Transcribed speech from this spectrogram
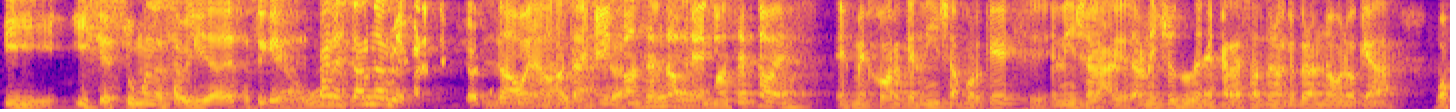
y, y se suman las habilidades. Así que Lo para estándar que- me parece peor. Lo No, bueno, o sea, quiero concepto, es- en concepto es, es mejor que el ninja porque Sí, el ninja al tener ninjutsu tenés que rezarte una criatura no bloqueada. Vos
